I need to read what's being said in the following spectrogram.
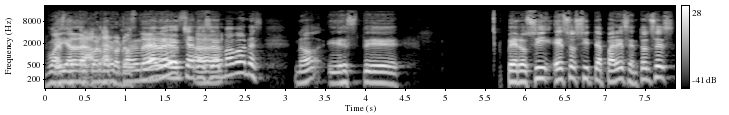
vaya a de acuerdo con, la derecha, no sean mamones, ¿no? Y este, pero sí, eso sí te aparece. Entonces,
